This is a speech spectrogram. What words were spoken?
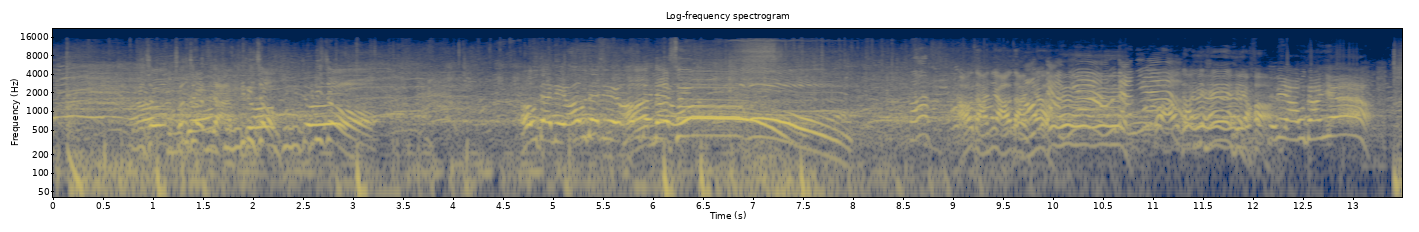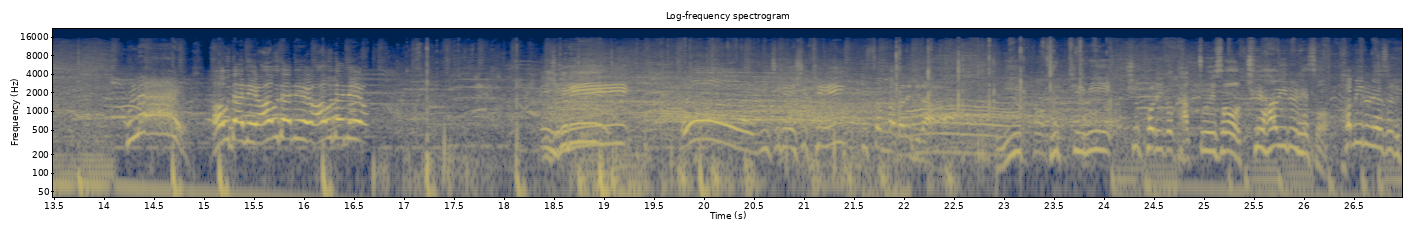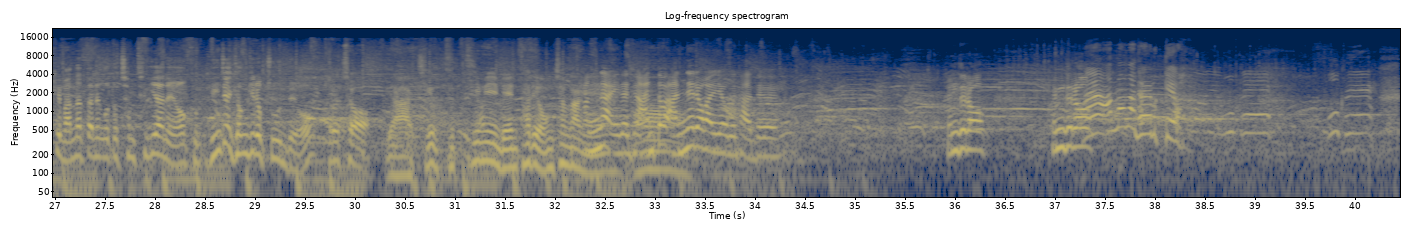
김희정 전진합니다. 김희정, 김희정. 아웃 아니에요, 아웃 아니에요, 아웃 안 아니에요. 아웃 아니야 아웃 아니야 아웃 아니야, 아웃 아니야. 아웃 아니야 야. 우리 아웃 아니야. 플레이. 아웃 아니에요, 아웃 아니에요, 아웃 아니에요. 이주리. 오, 이주리의 슈팅. kit선 막아냅니다. 이두 팀이 슈퍼리그 각조에서 최하위를 해서 3위를 해서 이렇게 만났다는 것도 참 특이하네요. 그 굉장히 경기력 좋은데요. 그렇죠. 야 지금 두 팀이 멘탈이 엄청 강해 장난 아니다. 지금 안, 떠, 안 내려가려고 다들. 힘들어. 힘들어. 아, 한 번만 더 해볼게요.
